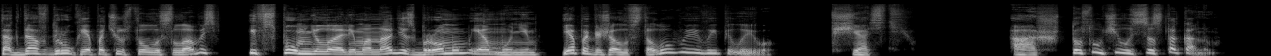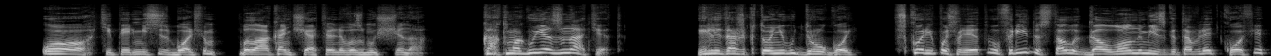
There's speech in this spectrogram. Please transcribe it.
Тогда вдруг я почувствовала слабость и вспомнила о лимонаде с бромом и аммонием. Я побежала в столовую и выпила его. К счастью. А что случилось со стаканом? О, теперь миссис Больфем была окончательно возмущена. Как могу я знать это? Или даже кто-нибудь другой? Вскоре после этого Фрида стала галлонами изготовлять кофе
